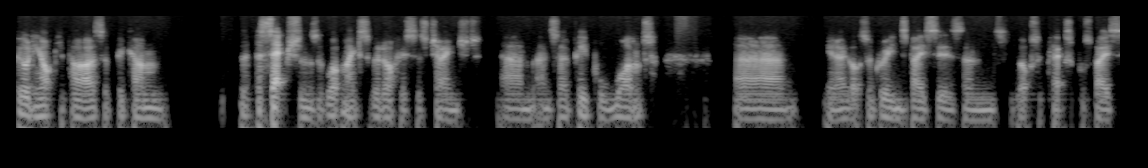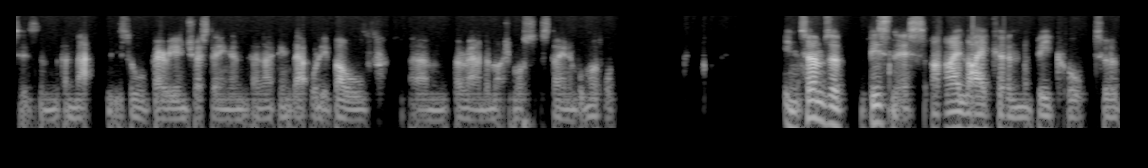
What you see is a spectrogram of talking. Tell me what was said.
building occupiers have become the perceptions of what makes a good office has changed, um, and so people want um, you know lots of green spaces and lots of flexible spaces, and, and that is all very interesting, and, and I think that will evolve um, around a much more sustainable model. In terms of business, I liken B Corp to a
